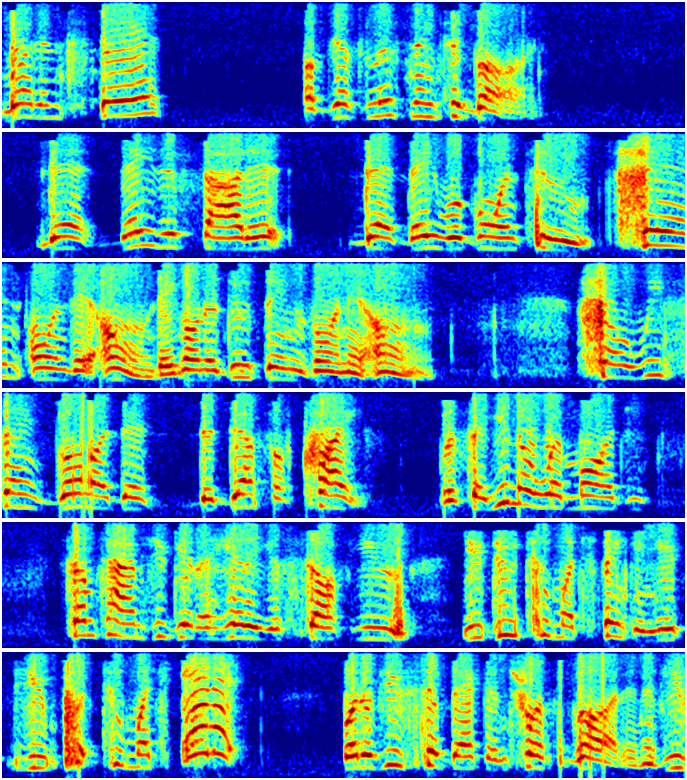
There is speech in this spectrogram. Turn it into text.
But instead of just listening to God, that they decided that they were going to sin on their own. They're going to do things on their own. So we thank God that the death of Christ would say, you know what, Margie? Sometimes you get ahead of yourself. You you do too much thinking. You you put too much in it. But if you sit back and trust God, and if you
